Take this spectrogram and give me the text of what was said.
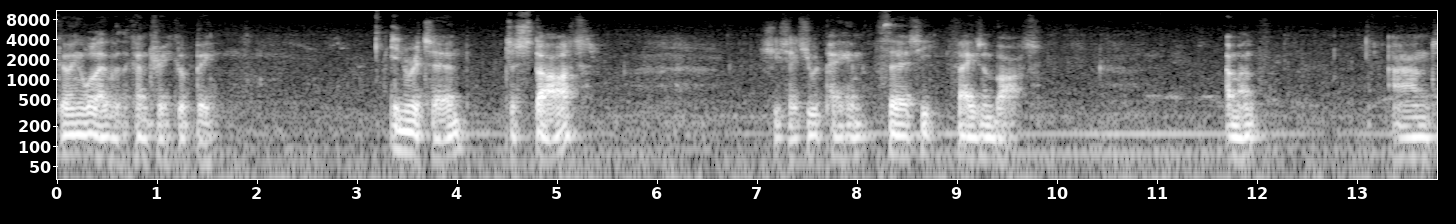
Going all over the country, could be. In return, to start, she said she would pay him 30,000 baht a month and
